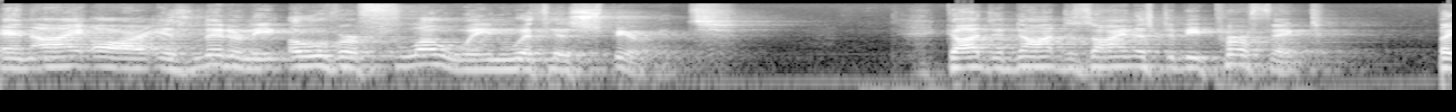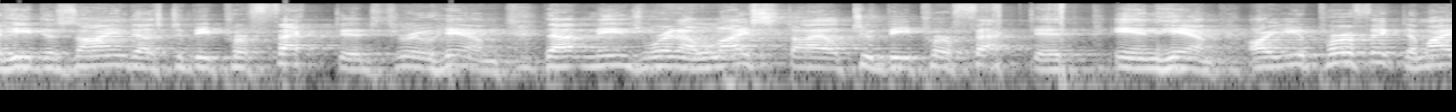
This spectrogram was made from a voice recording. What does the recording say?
and I are is literally overflowing with His Spirit. God did not design us to be perfect, but He designed us to be perfected through Him. That means we're in a lifestyle to be perfected in Him. Are you perfect? Am I?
